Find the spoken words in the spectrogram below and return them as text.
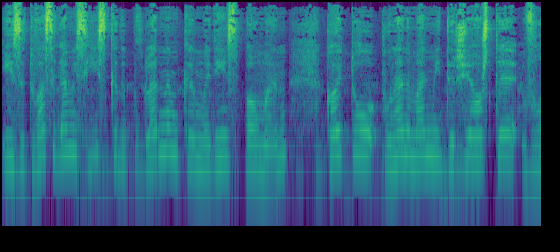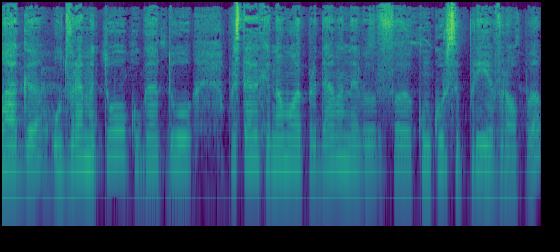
И за това сега ми се иска да погледнем към един спомен, който поне на мен ми държи още влага от времето, когато представях едно мое предаване в конкурса при Европа.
